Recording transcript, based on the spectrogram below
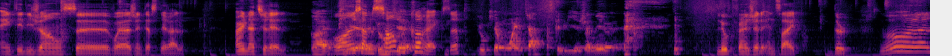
intelligence euh, voyage intersidéral. Un naturel. Ouais, Ouais, ça euh, me Luke, semble euh, correct, ça. Luke, il a moins 4 parce que lui, il a jamais. Luke fait un jet de insight 2. Ouais.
